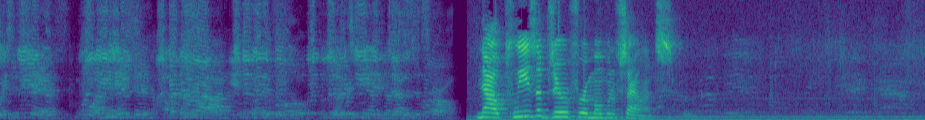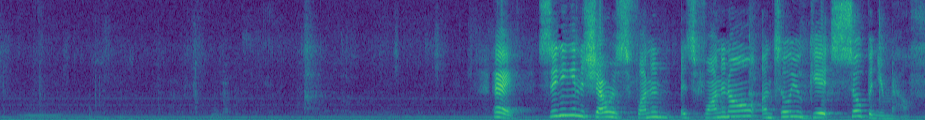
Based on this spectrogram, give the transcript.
which it stands, one nation, under God, indivisible, liberty and justice for all. Now, please observe for a moment of silence. Hey, singing in the shower is fun and is fun and all until you get soap in your mouth.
